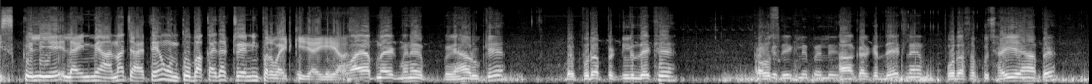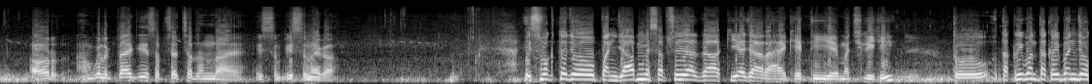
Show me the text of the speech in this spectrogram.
इसके लिए लाइन में आना चाहते हैं उनको बाकायदा ट्रेनिंग प्रोवाइड की जाएगी यहाँ हमारे अपना एक महीने यहाँ रुके पूरा प्रक्रिया देखे और उस- देख लें पहले। हाँ करके देख लें पूरा सब कुछ है ही यहाँ पे। और हमको लगता है कि सबसे अच्छा धंधा है इस इस समय का। इस वक्त जो पंजाब में सबसे ज़्यादा किया जा रहा है खेती ये मछली की तो तकरीबन तकरीबन जो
